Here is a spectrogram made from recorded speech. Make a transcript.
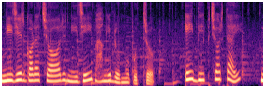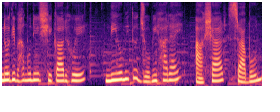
নিজের গড়া চর নিজেই ভাঙে ব্রহ্মপুত্র। এই দ্বীপচর্তায় নদী ভাঙনের শিকার হয়ে নিয়মিত জমি হারায় আষাঢ়, শ্রাবণ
